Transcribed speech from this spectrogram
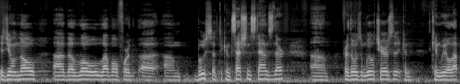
is you'll know uh, the low level for uh, um, booths at the concession stands there um, for those in wheelchairs that can can wheel up.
